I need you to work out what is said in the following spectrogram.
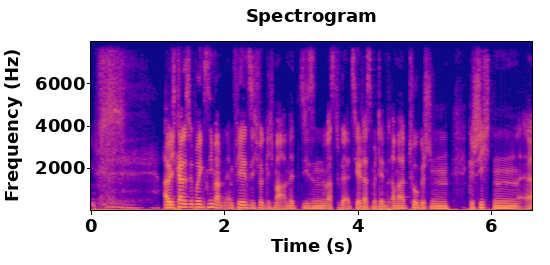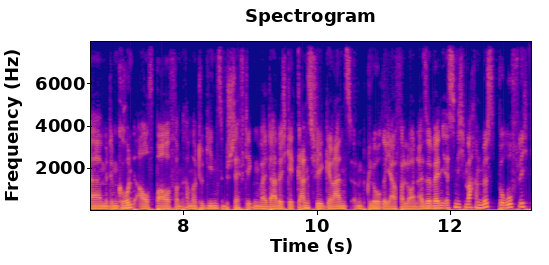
Aber ich kann es übrigens niemandem empfehlen, sich wirklich mal mit diesen, was du erzählt hast, mit den dramaturgischen Geschichten, äh, mit dem Grundaufbau von Dramaturgien zu beschäftigen, weil dadurch geht ganz viel Glanz und Gloria verloren. Also wenn ihr es nicht machen müsst, beruflich,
